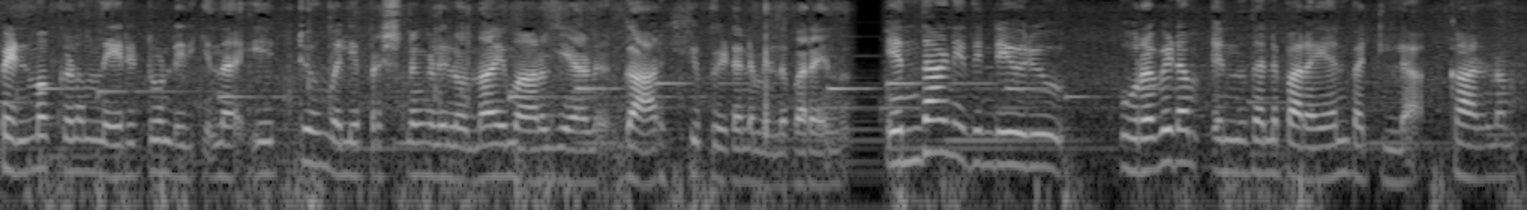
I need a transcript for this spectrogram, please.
പെൺമക്കളും നേരിട്ടുകൊണ്ടിരിക്കുന്ന ഏറ്റവും വലിയ പ്രശ്നങ്ങളിൽ ഒന്നായി മാറുകയാണ് ഗാർഹിക പീഡനം എന്ന് പറയുന്നത്. എന്താണ് ഇതിന്റെ ഒരു ഉറവിടം എന്ന് തന്നെ പറയാൻ പറ്റില്ല. കാരണം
